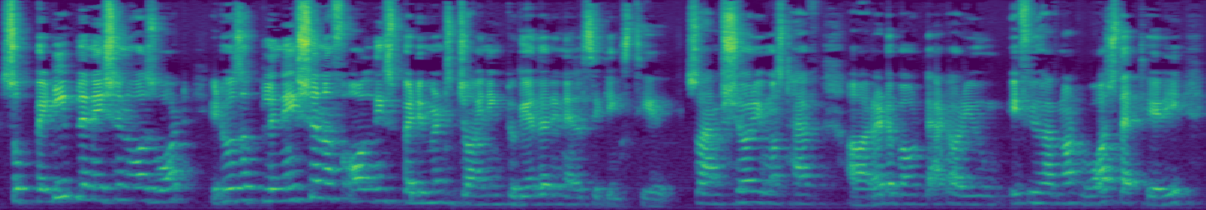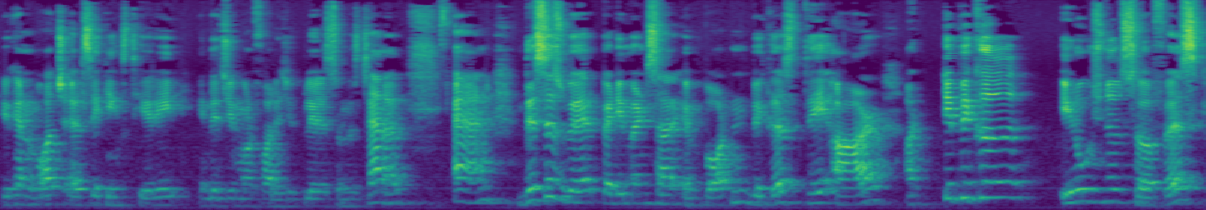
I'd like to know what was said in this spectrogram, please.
So pediplanation was what? It was a planation of all these pediments joining together in L.C. King's theory. So I'm sure you must have uh, read about that or you, if you have not watched that theory, you can watch L.C. King's theory in the geomorphology playlist on this channel. And this is where pediments are important because they are a typical erosional surface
